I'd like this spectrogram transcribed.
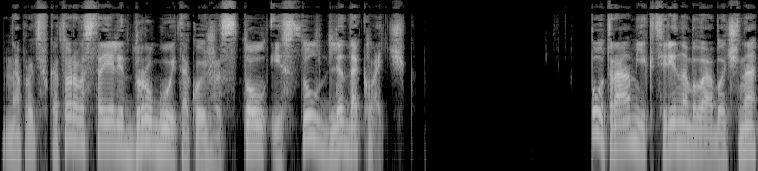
напротив которого стояли другой такой же стол и стул для докладчика. По утрам Екатерина была облачена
